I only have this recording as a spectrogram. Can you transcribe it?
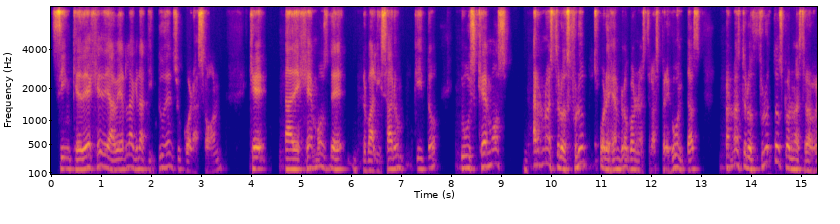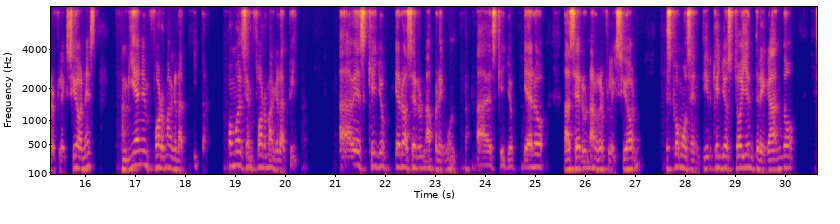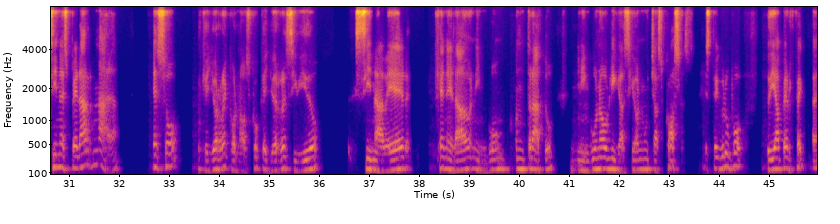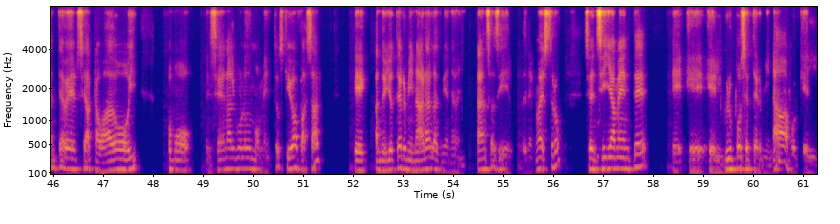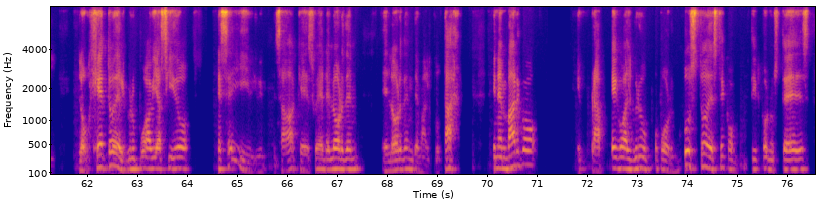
sin que deje de haber la gratitud en su corazón, que la dejemos de verbalizar un poquito y busquemos dar nuestros frutos, por ejemplo, con nuestras preguntas, dar nuestros frutos con nuestras reflexiones, también en forma gratuita. ¿Cómo es en forma gratuita? Cada vez que yo quiero hacer una pregunta, cada vez que yo quiero hacer una reflexión, es como sentir que yo estoy entregando sin esperar nada, eso porque yo reconozco que yo he recibido sin haber generado ningún contrato, ninguna obligación, muchas cosas. Este grupo podía perfectamente haberse acabado hoy, como pensé en algunos momentos que iba a pasar, que cuando yo terminara las bienaventuranzas y el Padre Nuestro, sencillamente eh, eh, el grupo se terminaba porque el objeto del grupo había sido ese y pensaba que eso era el orden, el orden de Malkutaj. Sin embargo, por apego al grupo, por gusto de este compartir con ustedes,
